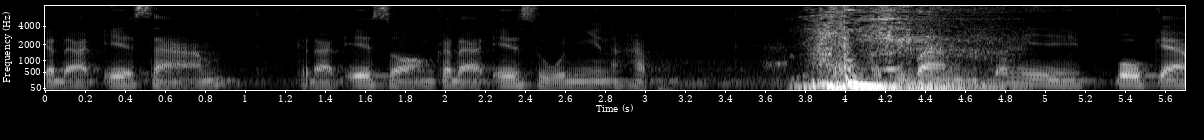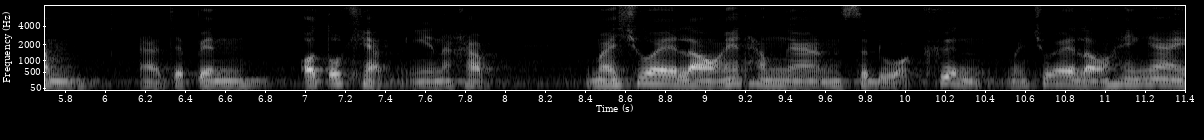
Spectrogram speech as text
กระดาษ A3 กระดาษ A2 กระดาษ A0 อย่างนี้นะครับปัจจุบันก็มีโปรแกรมอาจจะเป็น AutoCAD อย่างนี้นะครับ มาช่วยเราให้ทำงานสะดวกขึ้น มาช่วยเราให้ง่าย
